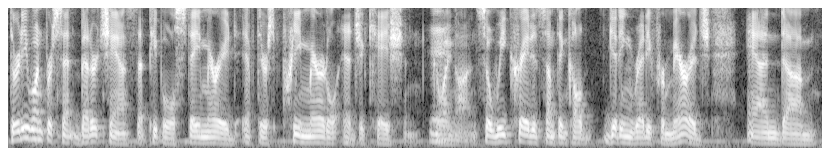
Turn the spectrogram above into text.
31% better chance that people will stay married if there's premarital education mm. going on. So we created something called Getting Ready for Marriage, and um,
